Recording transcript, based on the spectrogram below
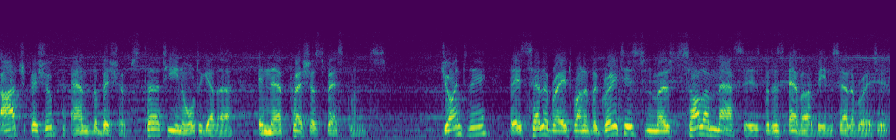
Archbishop and the bishops, 13 altogether, in their precious vestments. Jointly, they celebrate one of the greatest and most solemn masses that has ever been celebrated.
